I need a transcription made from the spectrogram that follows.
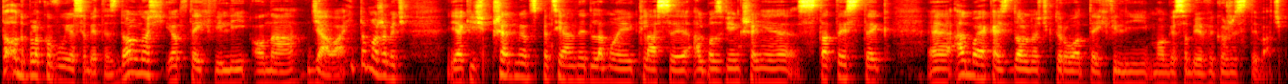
to odblokowuję sobie tę zdolność i od tej chwili ona działa. I to może być jakiś przedmiot specjalny dla mojej klasy, albo zwiększenie statystyk, e, albo jakaś zdolność, którą od tej chwili mogę sobie wykorzystywać.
